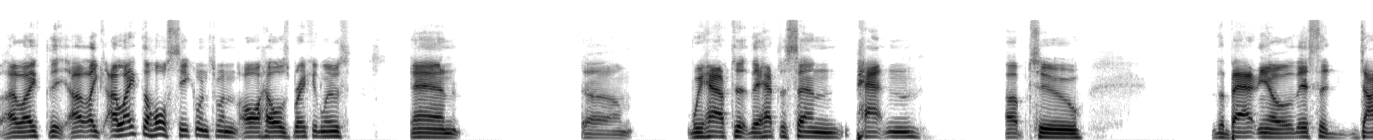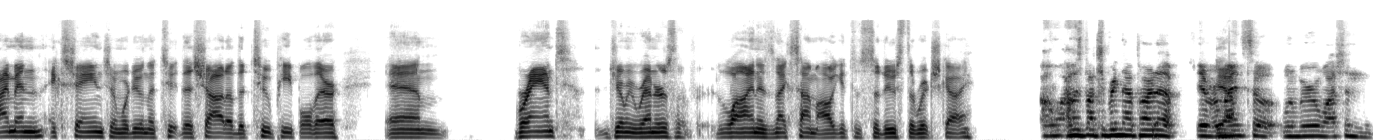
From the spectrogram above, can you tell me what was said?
I like the I like I like the whole sequence when all hell is breaking loose, and um, we have to they have to send Patton up to the bat. You know, it's the diamond exchange, and we're doing the two the shot of the two people there, and Brandt Jeremy Renner's line is next time I'll get to seduce the rich guy. Oh, I was about to bring that part up. It reminds so when we were watching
